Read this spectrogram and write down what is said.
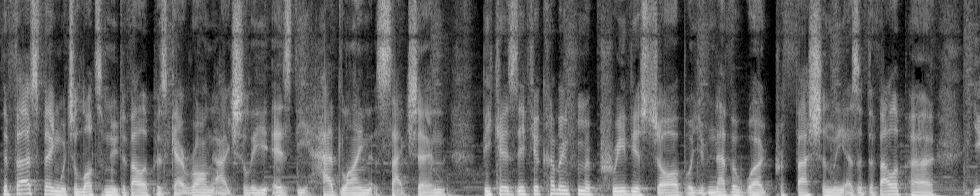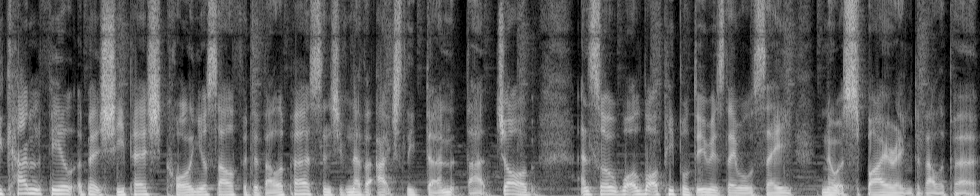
The first thing which a lot of new developers get wrong actually is the headline section. Because if you're coming from a previous job or you've never worked professionally as a developer, you can feel a bit sheepish calling yourself a developer since you've never actually done that job. And so what a lot of people do is they will say, you know, aspiring developer,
